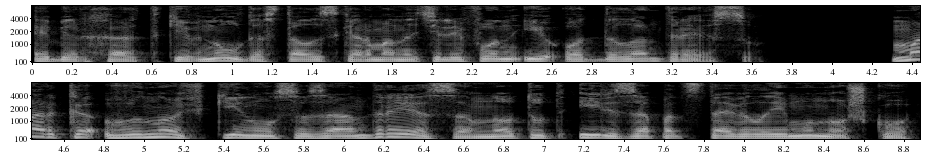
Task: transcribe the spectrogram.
Эберхард кивнул, достал из кармана телефон и отдал Андреасу. Марко вновь кинулся за Андреасом, но тут Ильза подставила ему ножку.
